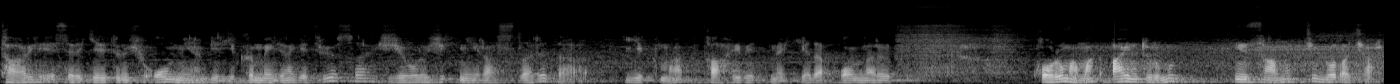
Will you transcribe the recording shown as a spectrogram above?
tarihi esere geri dönüşü olmayan bir yıkım meydana getiriyorsa jeolojik mirasları da yıkmak, tahrip etmek ya da onları korumamak aynı durumu insanlık için yol açar.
